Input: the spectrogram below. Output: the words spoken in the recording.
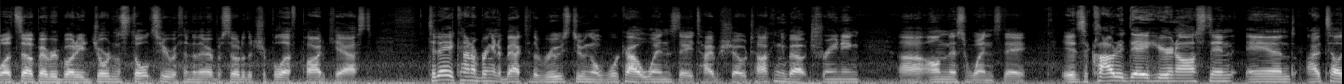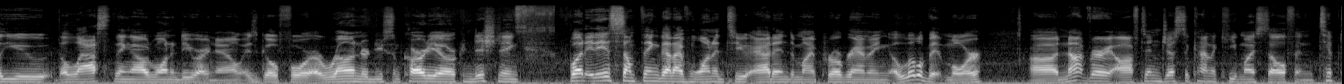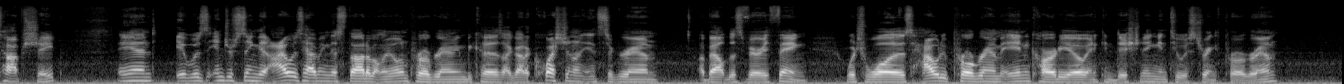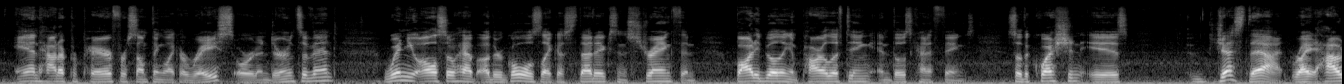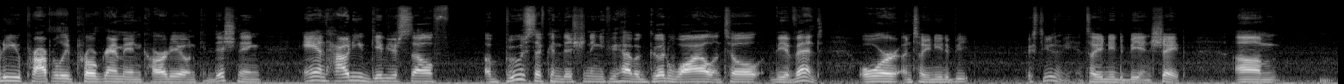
What's up, everybody? Jordan Stolz here with another episode of the Triple F podcast. Today, kind of bringing it back to the roots, doing a Workout Wednesday type show, talking about training uh, on this Wednesday. It's a cloudy day here in Austin, and I tell you, the last thing I would want to do right now is go for a run or do some cardio or conditioning, but it is something that I've wanted to add into my programming a little bit more. Uh, not very often, just to kind of keep myself in tip top shape. And it was interesting that I was having this thought about my own programming because I got a question on Instagram about this very thing, which was how to program in cardio and conditioning into a strength program and how to prepare for something like a race or an endurance event when you also have other goals like aesthetics and strength and bodybuilding and powerlifting and those kind of things. So the question is just that, right? How do you properly program in cardio and conditioning and how do you give yourself a boost of conditioning if you have a good while until the event or until you need to be, excuse me, until you need to be in shape? Um,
